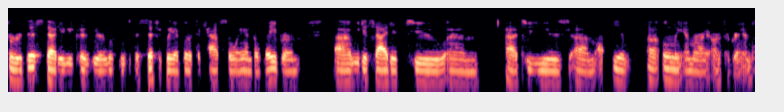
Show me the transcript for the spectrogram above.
for this study, because we were looking specifically at both the capsule and the labrum, uh, we decided to um, uh, to use um, you know, uh, only MRI arthrograms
